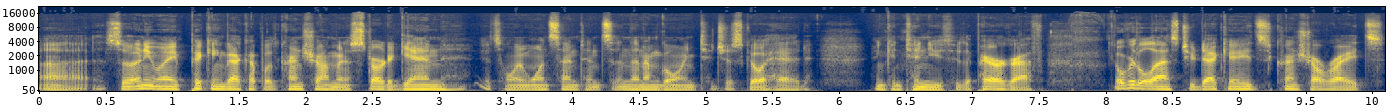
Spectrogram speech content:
Uh, so, anyway, picking back up with Crenshaw, I'm going to start again. It's only one sentence, and then I'm going to just go ahead and continue through the paragraph. Over the last two decades, Crenshaw writes,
